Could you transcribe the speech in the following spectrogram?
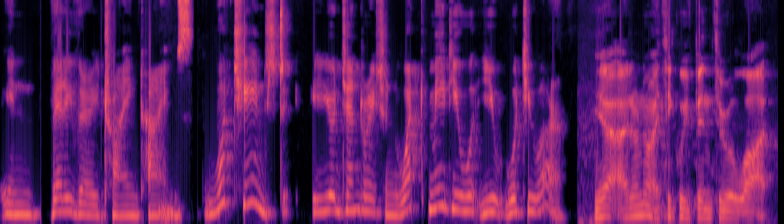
in very very trying times. What changed your generation? What made you what you what you are yeah, I don't know. I think we've been through a lot,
